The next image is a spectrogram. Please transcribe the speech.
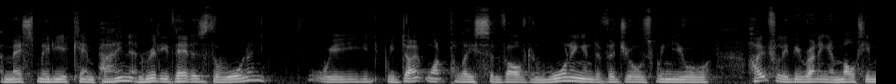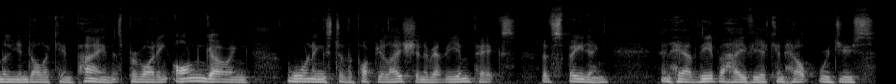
a mass media campaign, and really that is the warning. We, we don't want police involved in warning individuals when you'll hopefully be running a multi million dollar campaign that's providing ongoing warnings to the population about the impacts of speeding and how their behaviour can help reduce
